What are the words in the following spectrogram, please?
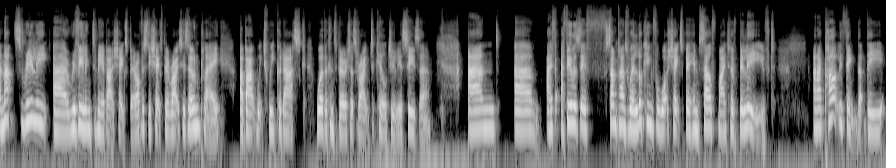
And that's really uh, revealing to me about Shakespeare. Obviously, Shakespeare writes his own play about which we could ask were the conspirators right to kill Julius Caesar? And um, I, I feel as if sometimes we're looking for what Shakespeare himself might have believed. And I partly think that the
